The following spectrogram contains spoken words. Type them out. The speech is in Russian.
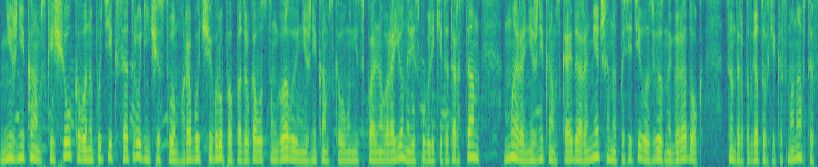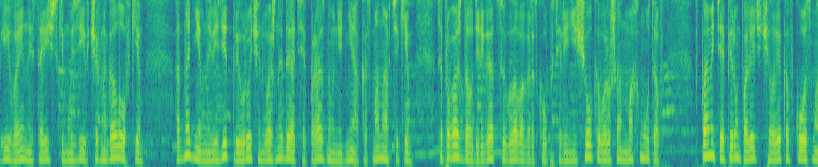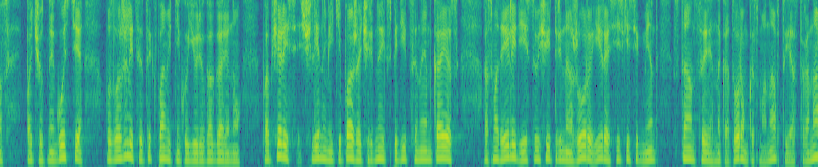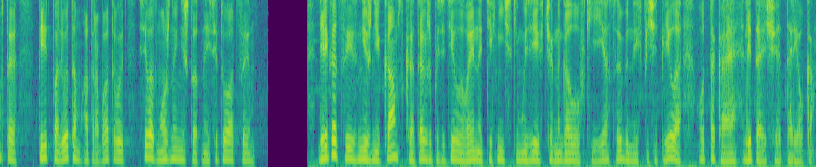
Нижнекамск и Щелково на пути к сотрудничеству. Рабочая группа под руководством главы Нижнекамского муниципального района Республики Татарстан, мэра Нижнекамска Айдара Медшина посетила Звездный городок, Центр подготовки космонавтов и военно-исторический музей в Черноголовке. Однодневный визит приурочен важной дате – празднованию Дня космонавтики. Сопровождал делегацию глава городского поселения Щелково Рушан Махмутов. В память о первом полете человека в космос почетные гости возложили цветы к памятнику Юрию Гагарину, пообщались с членами экипажа очередной экспедиции на МКС, осмотрели действующие тренажеры и российский сегмент станции, на котором космонавты и астронавты перед полетом отрабатывают всевозможные нештатные ситуации. Делегация из Нижнекамска также посетила военно-технический музей в Черноголовке, и особенно их впечатлила вот такая летающая тарелка.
